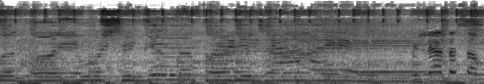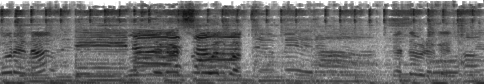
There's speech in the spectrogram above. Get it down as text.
जब कोई मुश्किल पड़ जाए पिल्ले आता समोर आहे ना? सुवल बघ. त्याचा व्हिडिओ काय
